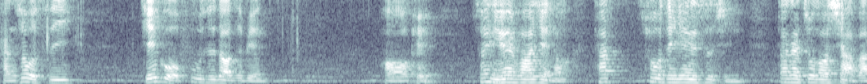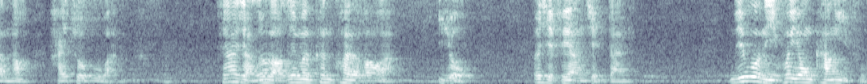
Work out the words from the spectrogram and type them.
，Ctrl C，结果复制到这边。好，OK，所以你会发现哦，他做这件事情大概做到下班哈还做不完，所以他想说老师有没有更快的方法？有，而且非常简单。如果你会用康义夫，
